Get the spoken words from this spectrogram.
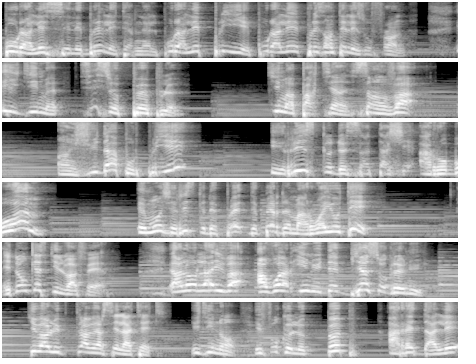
pour aller célébrer l'Éternel, pour aller prier, pour aller présenter les offrandes. Et il dit, mais si ce peuple qui m'appartient s'en va en Juda pour prier, il risque de s'attacher à Roboam. Et moi, je risque de, perdre ma royauté. Et donc, qu'est-ce qu'il va faire? Alors là, il va avoir une idée bien saugrenue qui va lui traverser la tête. Il dit non, il faut que le peuple arrête d'aller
